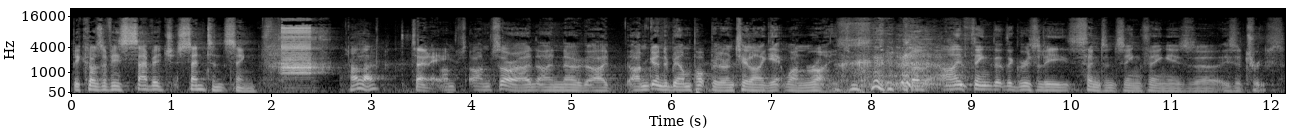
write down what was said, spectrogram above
because of his savage sentencing. Hello. Tony. I'm, I'm sorry, I, I know I, I'm going to be unpopular until I get one right. but I think that the Grizzly sentencing thing is, uh, is a truth.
